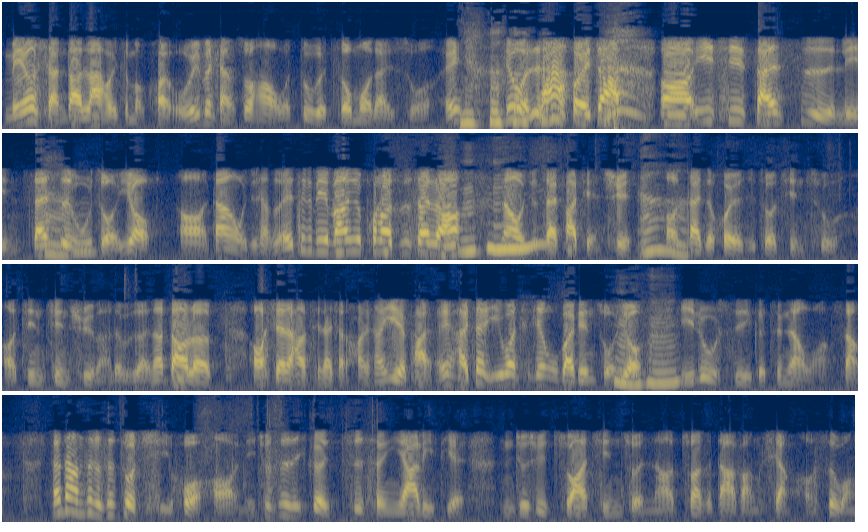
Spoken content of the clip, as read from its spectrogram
没有想到拉回这么快。我原本想说哈，我度个周末再说。哎，结果拉回到呃 一七三四零三四五左右哦。当然我就想说，哎，这个地方又碰到支撑了哦，那我就再发简讯哦，带着会员去做进出哦，进进去嘛，对不对？那到了哦，现在行情来讲的话，你看夜盘，哎，还在一万七千五百点左右，一路是一个震荡往上。那当然这个是做期货哦，你就是一个支撑压力点，你就去抓精准，然后抓个大方向哦，是往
